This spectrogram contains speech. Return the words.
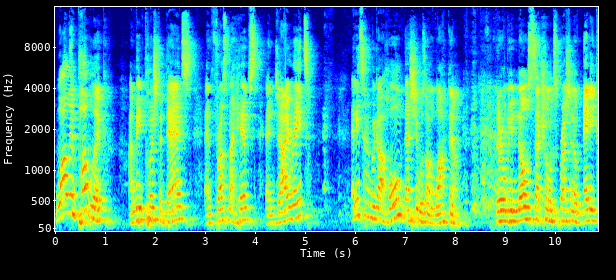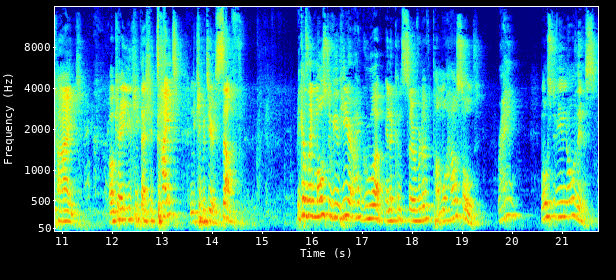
While in public, I'm being pushed to dance and thrust my hips and gyrate. Anytime we got home, that shit was on lockdown. There will be no sexual expression of any kind. Okay, you keep that shit tight and you keep it to yourself. Because, like most of you here, I grew up in a conservative Tamil household, right? Most of you know this.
